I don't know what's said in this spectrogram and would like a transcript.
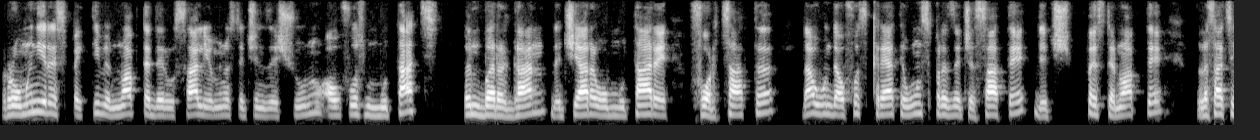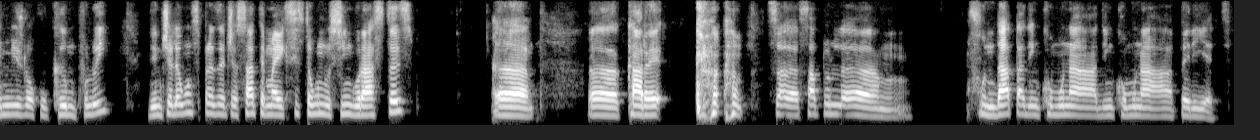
românii respectivi în noaptea de Rusalii 1951 au fost mutați în Bărăgan, deci iară o mutare forțată, da, unde au fost create 11 sate, deci peste noapte, lăsați în mijlocul câmpului. Din cele 11 sate mai există unul singur astăzi, uh, uh, care satul uh, fundata din comuna, din comuna Perieți.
